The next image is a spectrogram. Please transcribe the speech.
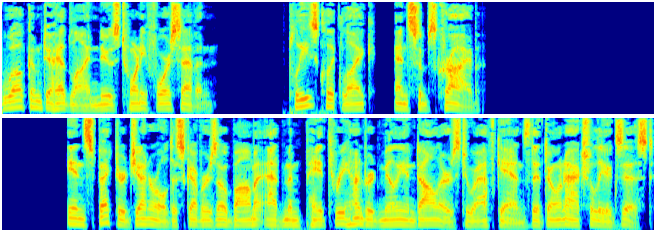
Welcome to Headline News 24/7. Please click like and subscribe. Inspector General discovers Obama admin paid $300 million to Afghans that don't actually exist.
